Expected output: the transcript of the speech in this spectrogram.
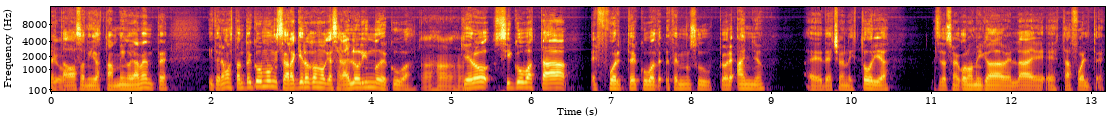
Definitivo. Estados Unidos también, obviamente. Y tenemos tanto en común y ahora quiero como que sacar lo lindo de Cuba. Ajá, ajá. Quiero, sí Cuba está, es fuerte, Cuba está teniendo sus peores años, eh, de hecho en la historia, la situación económica, ¿verdad? Eh, está fuerte.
